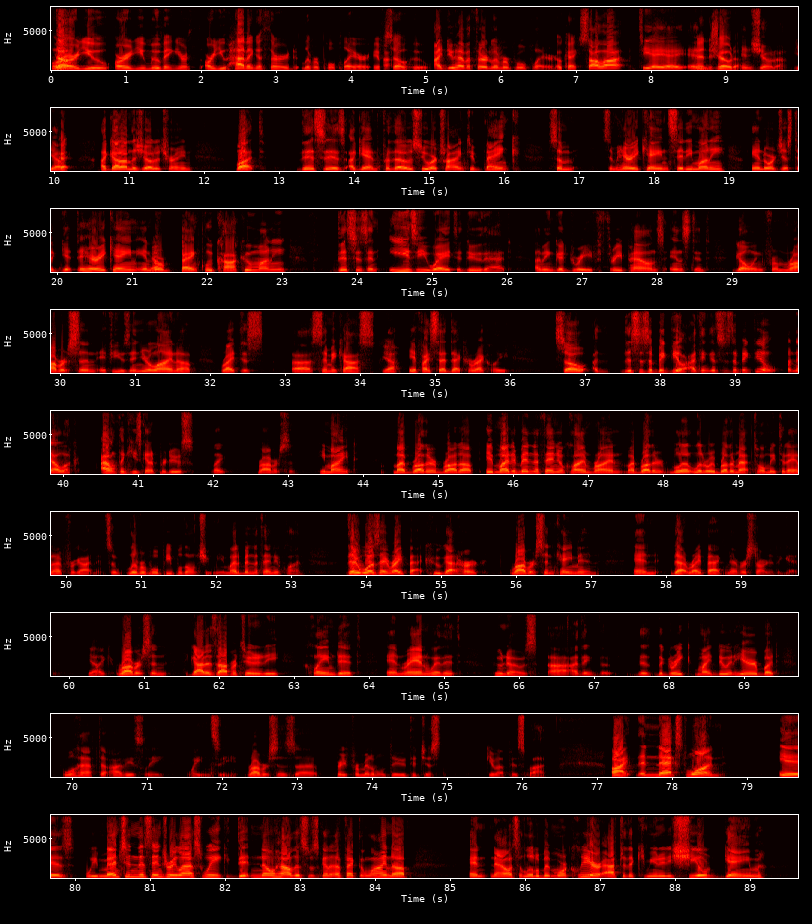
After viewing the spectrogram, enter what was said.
Or No. are you are you moving your are you having a third Liverpool player? If so, who? I do have a third Liverpool player. Okay. Salah, TAA, and, And, Jota. and Jota. Yep. Okay. I got on the Jota train. But this is again for those who are trying to bank some some Harry Kane City money and or just to get to Harry Kane and Yep. or bank Lukaku money. This is an easy way to do that. I mean, good grief, three pounds instant going from Robertson if he was in your lineup right to S- uh, Tsimikas yeah. if I said that correctly. So uh, this is a big deal. I think this is a big deal. But now, look, I don't think he's going to produce like Robertson. He might. My brother brought up it might have been Nathaniel Clyne, Brian. My brother, literally, brother Matt told me today, and I've forgotten it. So Liverpool people don't shoot me. It might have been Nathaniel Clyne. There was a right back who got hurt. Robertson came in, and that right back never started again. Yeah. Like Robertson got his opportunity, claimed it, and ran with it. Who knows? Uh, I think the, the the Greek might do it here, but we'll have to obviously wait and see. Robertson's a pretty formidable dude to just give up his spot. All right, the next one is we mentioned this injury last week, didn't know how this was going to affect the lineup, and now it's a little bit more clear after the Community Shield game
